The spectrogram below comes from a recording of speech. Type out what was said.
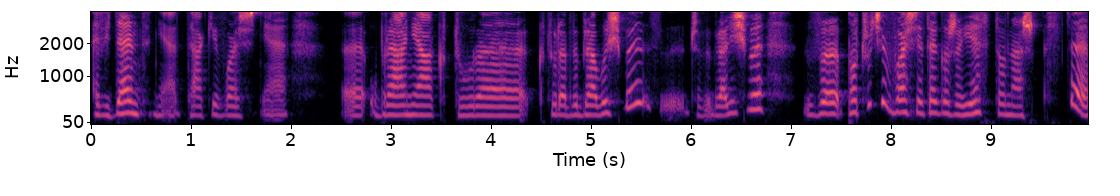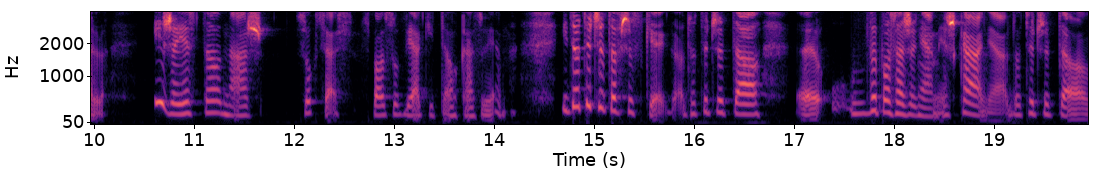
ewidentnie takie właśnie e, ubrania, które, które wybrałyśmy, czy wybraliśmy z poczuciem właśnie tego, że jest to nasz styl i że jest to nasz sukces, sposób w jaki to okazujemy. I dotyczy to wszystkiego. Dotyczy to e, wyposażenia mieszkania, dotyczy to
